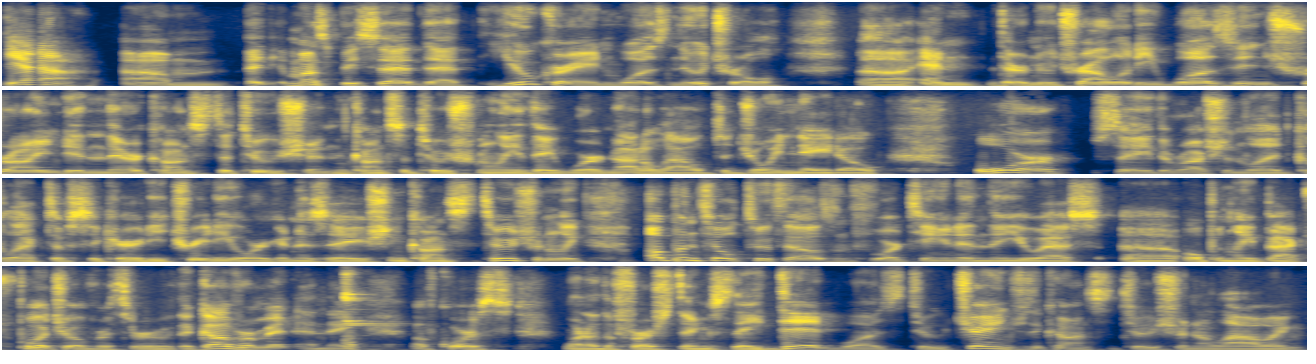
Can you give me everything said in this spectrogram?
Yeah, um, it must be said that Ukraine was neutral, uh, and their neutrality was enshrined in their constitution. Constitutionally, they were not allowed to join NATO or, say, the Russian led Collective Security Treaty Organization constitutionally up until 2014, in the U.S. Uh, openly backed Putsch overthrew the government. And they, of course, one of the first things they did was to change the constitution, allowing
